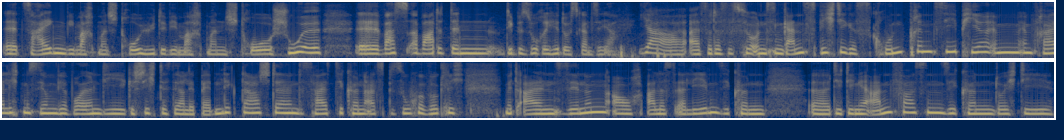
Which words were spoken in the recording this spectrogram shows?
äh, zeigen, wie macht man Strohhüte, wie macht man Strohschuhe. Äh, was erwartet denn die Besucher hier durchs ganze Jahr? Ja, also das ist für uns ein ganz wichtiges Grundprinzip hier im, im Freilichtmuseum. Wir wollen die Geschichte sehr lebendig darstellen. Das heißt, Sie können als Besucher wirklich mit allen Sinnen auch alles erleben. Sie können äh, die Dinge anfassen, Sie können durch die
